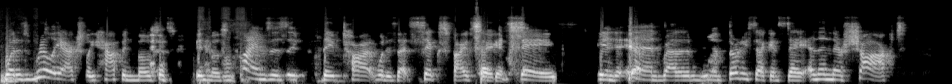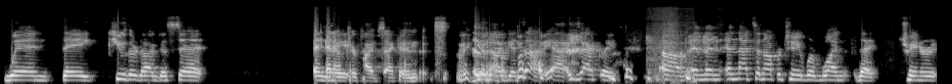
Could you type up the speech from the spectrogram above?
What has really actually happened most in most times is they've taught what is that six five second stays end to yeah. end rather than one 30 second stay, and then they're shocked when they cue their dog to sit and, and they, after five seconds the dog gets up. Yeah exactly. Um, and then and that's an opportunity where one that trainer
